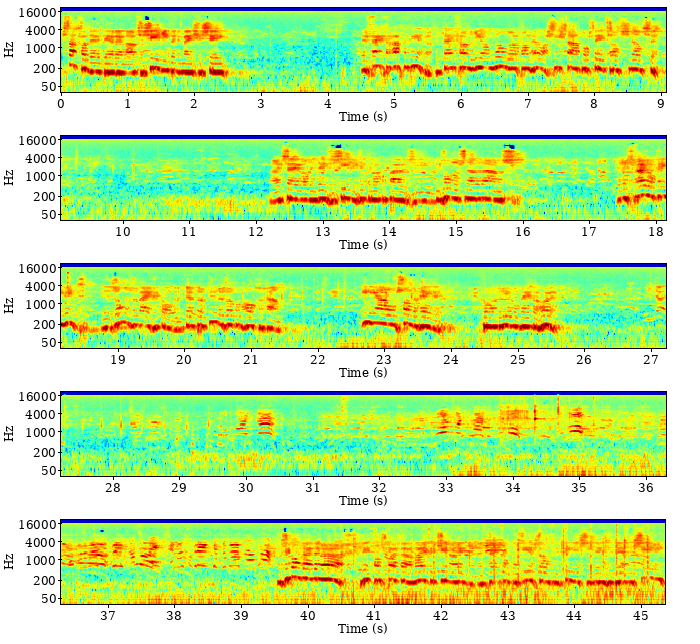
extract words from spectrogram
Start voor de derde en laatste serie bij de meisjes C. De 50-48, de tijd van Rian Mulder van Hellas, die staat nog steeds als snelste. Maar ik zei al, in deze serie zitten nog een paar bijzonder snelle dames. Er is vrijwel geen wind. De zon is erbij gekomen. De temperatuur is ook omhoog. Ideale omstandigheden voor een 300 meter horde. Wie jij? Ze komt uit Den Haag, lid van Sparta, Maaike Chinalin. En zij komt als eerste over de finish in deze derde serie.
